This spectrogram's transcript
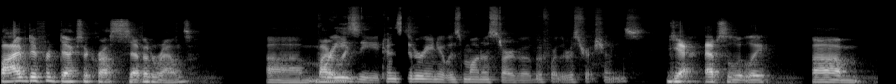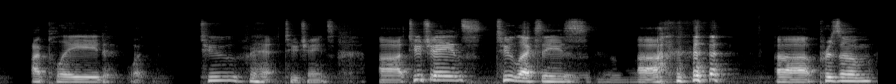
five different decks across seven rounds. Um, my re- Crazy, considering it was Mono Starvo before the restrictions. Yeah, absolutely. Um, I played what two two Chanes, uh, two Chanes, two Lexis, uh, uh, Prism,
